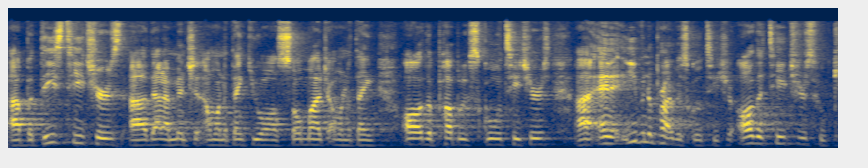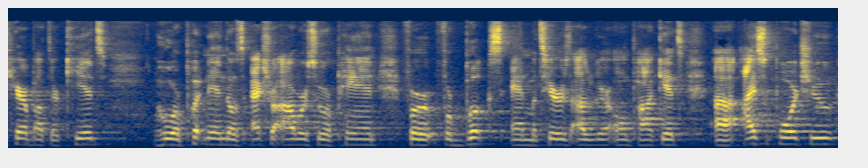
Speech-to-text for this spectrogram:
Uh, but these teachers uh, that I mentioned, I want to thank you all so much. I want to thank all the public school teachers uh, and even the private school teacher, all the teachers who care about their kids who are putting in those extra hours, who are paying for, for books and materials out of their own pockets. Uh, I support you.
